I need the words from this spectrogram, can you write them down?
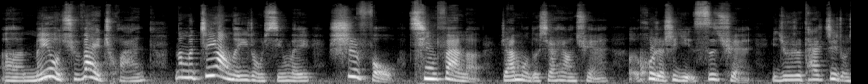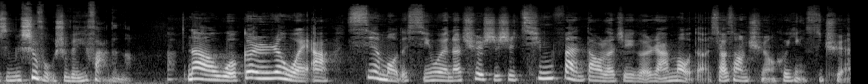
呃，没有去外传，那么这样的一种行为是否侵犯了冉某的肖像权或者是隐私权？也就是说他这种行为是否是违法的呢？那我个人认为啊，谢某的行为呢，确实是侵犯到了这个冉某的肖像权和隐私权。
